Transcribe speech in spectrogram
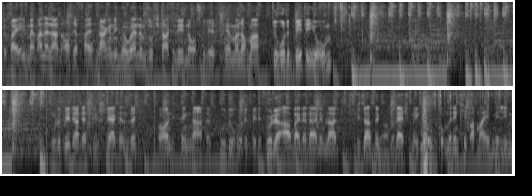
Das war ja eben beim anderen Laden auch der Fall. Lange nicht mehr random so starke Läden ausgewählt. Hier haben wir nochmal die rote Beete hier oben. Rote Beete hat ja viel Stärke in sich. Oh, und die klingt nach. Das ist gute rote Beete. Gute Arbeiter da in dem Laden. Ich sag's euch, Flash make. Jetzt gucken wir den Kebab mal eben, ihr Lieben.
